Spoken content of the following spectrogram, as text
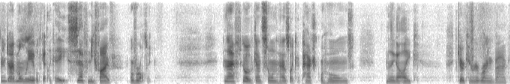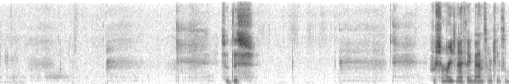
and I'm only able to get like a 75 overall team. And I have to go against someone who has like a Patrick Mahomes, and they got like Derrick Henry running back. So this For some reason, I think Madden 17 is the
